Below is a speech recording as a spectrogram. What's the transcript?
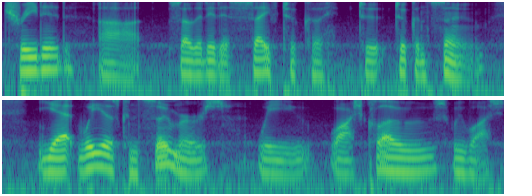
treated uh, so that it is safe to co- to to consume. Yet we as consumers we wash clothes, we wash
